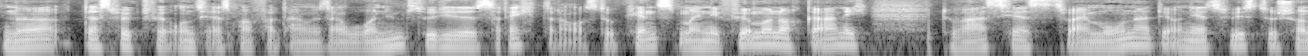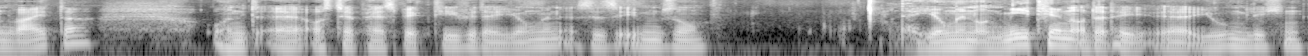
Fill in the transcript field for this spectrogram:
ne, das wirkt für uns erstmal verdammt. Wir sagen, wo nimmst du dir das Recht raus? Du kennst meine Firma noch gar nicht, du warst erst zwei Monate und jetzt willst du schon weiter. Und äh, aus der Perspektive der Jungen ist es eben so, der Jungen und Mädchen oder der äh, Jugendlichen.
